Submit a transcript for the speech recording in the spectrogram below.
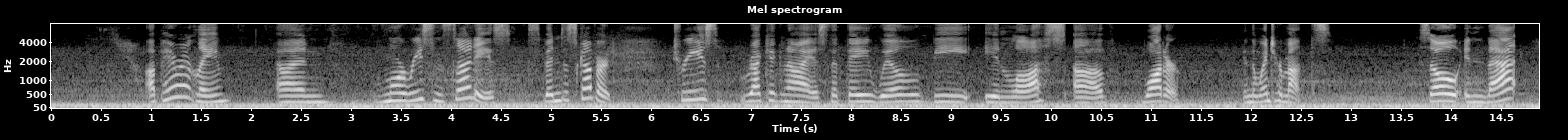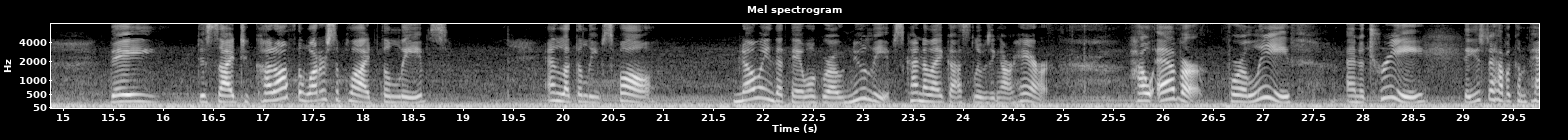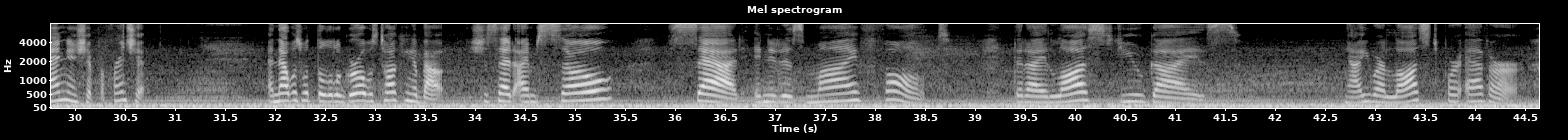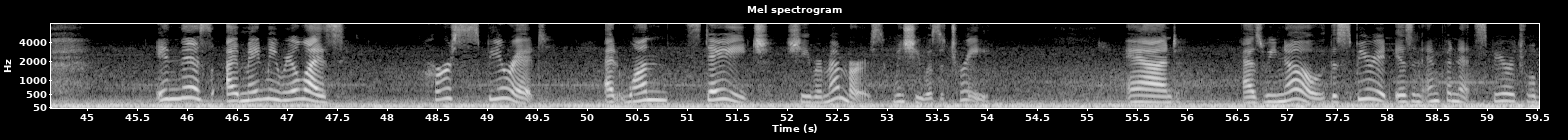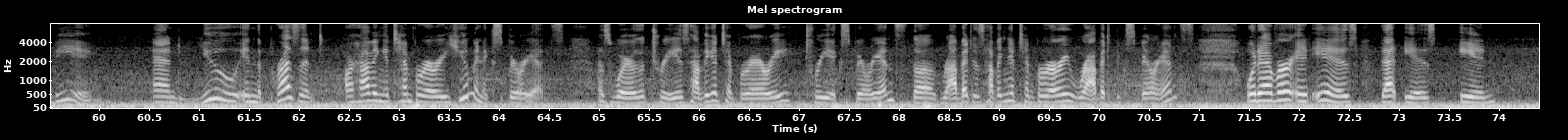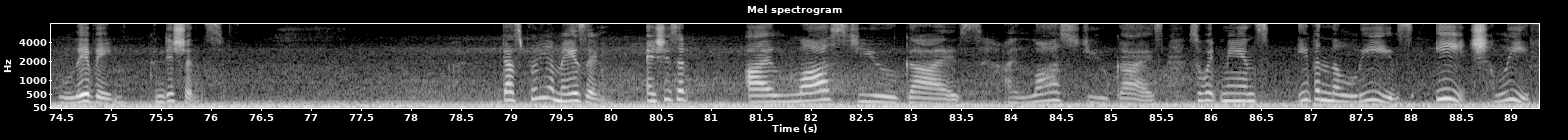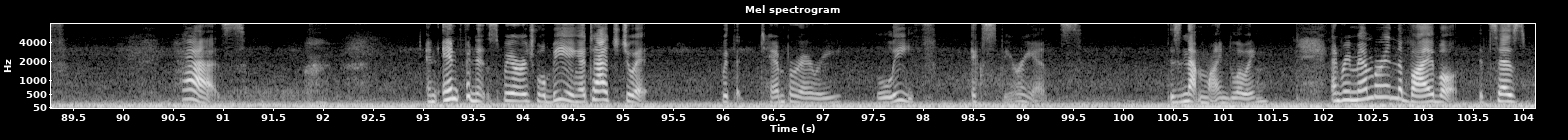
Apparently, in more recent studies, it's been discovered trees recognize that they will be in loss of water in the winter months. So in that, they decide to cut off the water supply to the leaves and let the leaves fall, knowing that they will grow new leaves, kind of like us losing our hair. However, for a leaf and a tree, they used to have a companionship, a friendship. And that was what the little girl was talking about. She said, I'm so sad, and it is my fault that I lost you guys. Now you are lost forever. In this, it made me realize her spirit at one stage she remembers when she was a tree. And as we know, the spirit is an infinite spiritual being. And you in the present are having a temporary human experience, as where the tree is having a temporary tree experience, the rabbit is having a temporary rabbit experience, whatever it is that is in living conditions. That's pretty amazing. And she said, I lost you guys. I lost you guys. So it means even the leaves, each leaf has an infinite spiritual being attached to it with a temporary leaf experience. Isn't that mind blowing? And remember in the Bible, it says,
